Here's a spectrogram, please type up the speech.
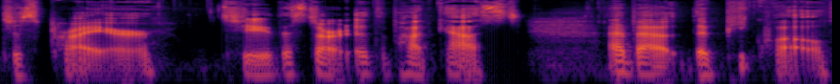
just prior to the start of the podcast about the Picual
